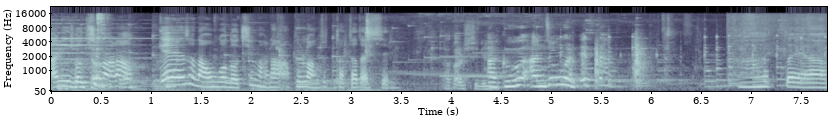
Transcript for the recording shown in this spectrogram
아니 넣지 마라? 깨에서 나온 거 넣지 마라 별로 안 좋다 짜잘씨 아달씨리. 아 그거 안 좋은 걸 뺐다. 아따야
